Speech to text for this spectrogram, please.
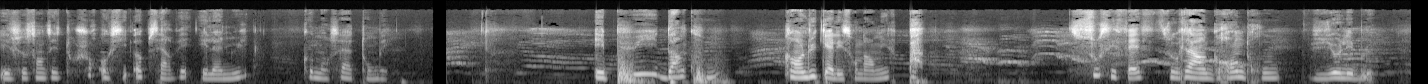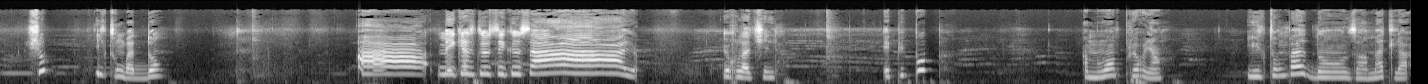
Il se sentait toujours aussi observé et la nuit commençait à tomber. Et puis, d'un coup, quand Luc allait s'endormir, Sous ses fesses s'ouvrait un grand trou violet-bleu. Choup Il tomba dedans. Ah Mais qu'est-ce que c'est que ça? hurla-t-il. Et puis poup Un moment, plus rien. Il tomba dans un matelas,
